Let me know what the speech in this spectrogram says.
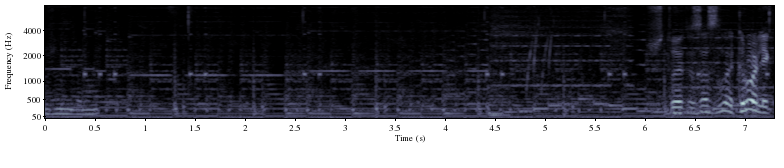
Нужен, блин. Что это за злой кролик?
